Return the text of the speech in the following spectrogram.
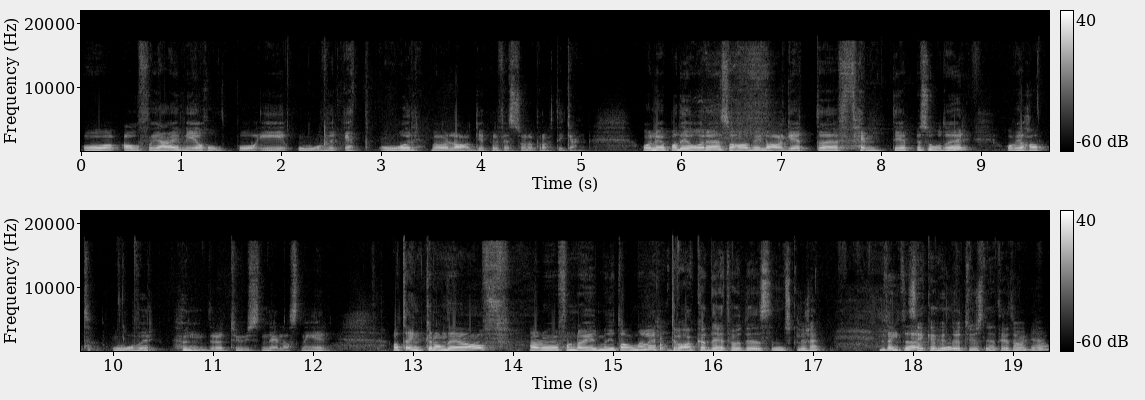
og Alf og jeg vi har holdt på i over ett år med å lage Professoren og praktikeren. Og I løpet av det året så har vi laget uh, 50 episoder, og vi har hatt over 100 000 nedlastninger. Hva tenker du om det, Alf? Er du fornøyd med de tallene? eller? Det var akkurat det jeg trodde som skulle skje. Du tenkte det? Ca. 100 000 etter et år. ja.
